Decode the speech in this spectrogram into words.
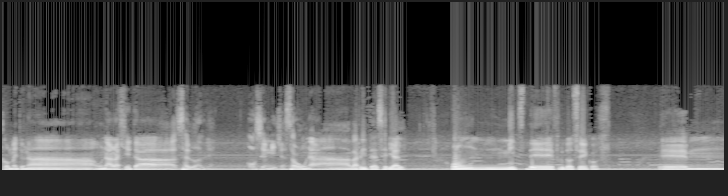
comete una, una galleta saludable. O semillas, o una barrita de cereal. O un mix de frutos secos. Em,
